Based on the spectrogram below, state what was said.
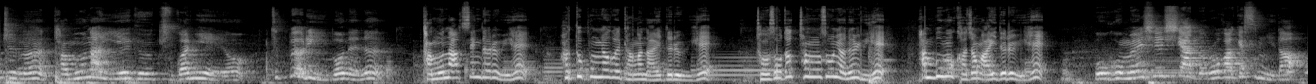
주는 다문화 이해교육 주간이에요. 특별히 이번에는 다문화 학생들을 위해 학교 폭력을 당한 아이들을 위해 저소득 청소년을 위해 한부모 가정 아이들을 위해 모금을 실시하도록 하겠습니다.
